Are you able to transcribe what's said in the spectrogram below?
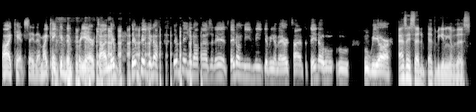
I can't say them. I can't give them free airtime. They're they're big enough. They're big enough as it is. They don't need me giving them airtime, but they know who who who we are. As I said at the beginning of this,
